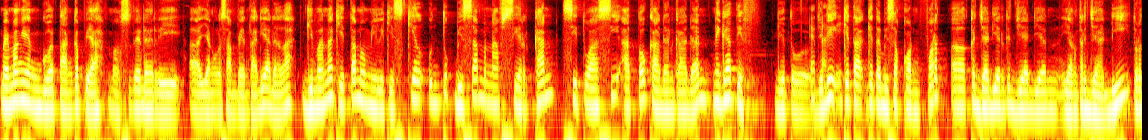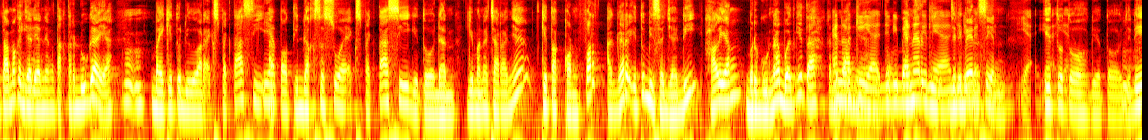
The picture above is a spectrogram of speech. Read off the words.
Memang yang gue tangkep ya maksudnya dari uh, yang lo sampaikan tadi adalah gimana kita memiliki skill untuk bisa menafsirkan situasi atau keadaan-keadaan negatif gitu. Eta Jadi sih. kita kita bisa convert eh, kejadian-kejadian yang terjadi, terutama kejadian yang tak terduga ya, baik itu di luar ekspektasi Yap. atau tidak sesuai ekspektasi gitu. Dan gimana caranya kita convert agar itu bisa jadi hal yang berguna buat kita ke depannya. Energi ya, gitu. jadi bensin Energi, ya, jadi, jadi bensin. bensin. Ya, ya, itu ya. tuh gitu. Jadi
